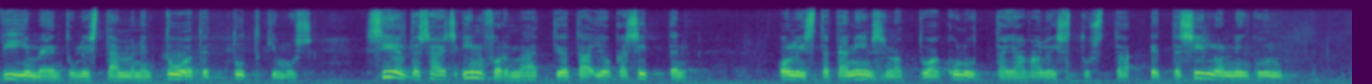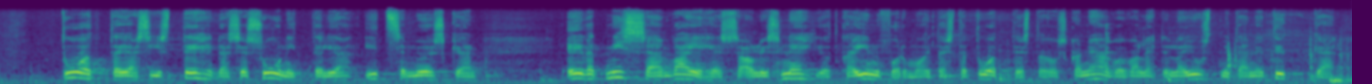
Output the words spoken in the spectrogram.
viimein tulisi tämmöinen tuotetutkimus. Sieltä saisi informaatiota, joka sitten olisi tätä niin sanottua kuluttajavalistusta, että silloin niin kuin tuottaja, siis tehdas ja suunnittelija itse myöskään eivät missään vaiheessa olisi ne, jotka informoi tästä tuotteesta, koska nehän voi valehdella just mitä ne tykkää.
